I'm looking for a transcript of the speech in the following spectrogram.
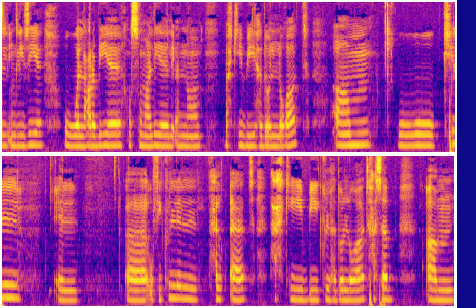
الإنجليزية والعربية والصومالية لأنه بحكي بهدول اللغات. Um, وكل ال uh, وفي كل الحلقات هحكي بكل هدول اللغات حسب um,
